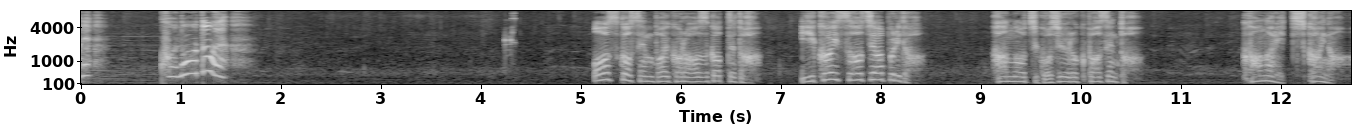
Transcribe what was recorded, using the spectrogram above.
あれ？この音は？アスカ先輩から預かってた。異界サーチアプリだ。反応値56%かなり近いな。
